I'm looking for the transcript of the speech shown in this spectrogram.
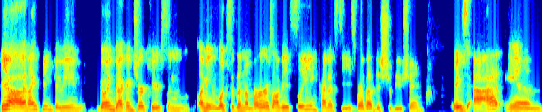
Yeah, and I think I mean going back, I'm sure Kirsten, I mean, looks at the numbers obviously and kind of sees where that distribution is at, and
